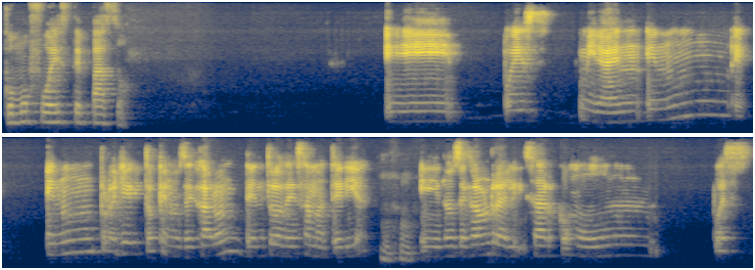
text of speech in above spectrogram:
¿Cómo fue este paso? Eh, pues mira, en, un, en, un, proyecto que nos dejaron dentro de esa materia, eh, nos dejaron realizar como un, pues,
